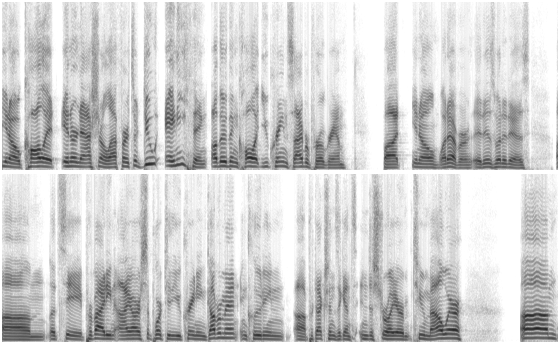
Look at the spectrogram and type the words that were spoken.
you know, call it international efforts or do anything other than call it Ukraine cyber program. But, you know, whatever. It is what it is. Um, let's see, providing IR support to the Ukrainian government, including uh, protections against Industroyer 2 malware. Um,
